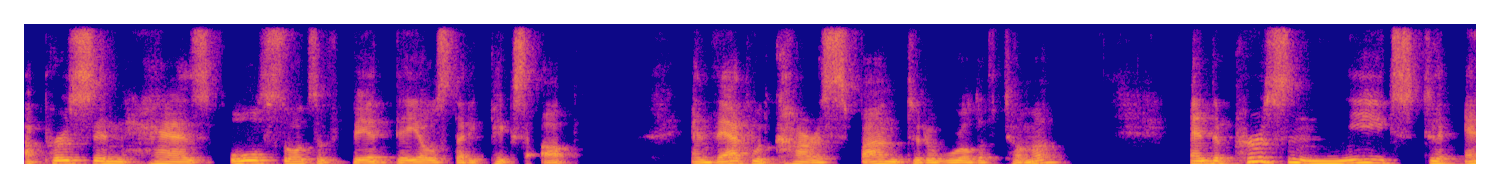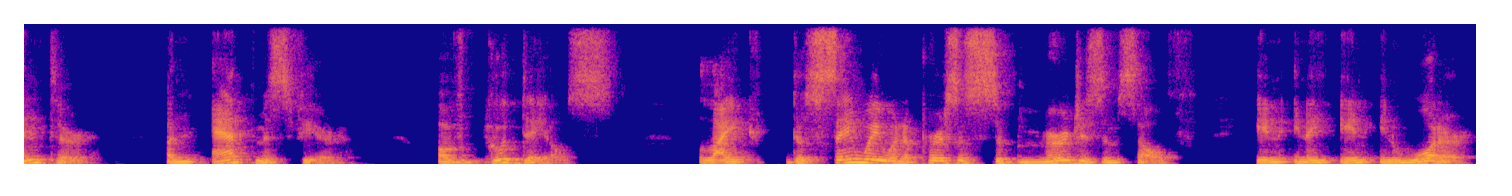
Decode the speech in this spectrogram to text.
a person has all sorts of bad deals that he picks up, and that would correspond to the world of Tuma. And the person needs to enter an atmosphere of good deals like the same way when a person submerges himself in, in, a, in, in water,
